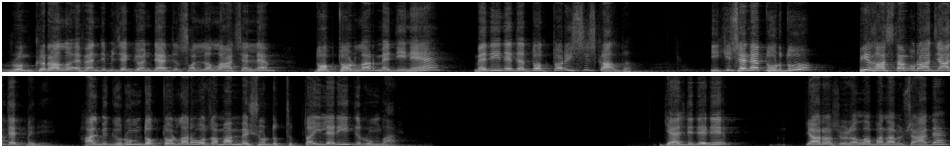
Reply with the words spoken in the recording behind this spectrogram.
Rum kralı Efendimiz'e gönderdi sallallahu aleyhi ve sellem doktorlar Medine'ye. Medine'de doktor işsiz kaldı. İki sene durdu, bir hasta müracaat etmedi. Halbuki Rum doktorları o zaman meşhurdu. Tıpta ileriydi Rumlar. Geldi dedi, ya Resulallah bana müsaade.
